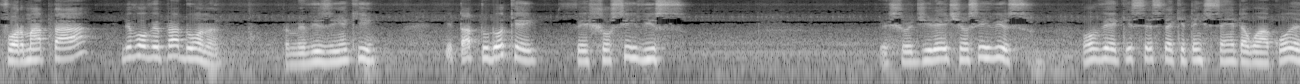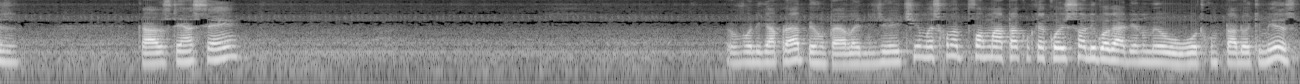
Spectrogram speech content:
formatar, devolver para dona, para minha vizinha aqui. E tá tudo ok, fechou o serviço. Fechou direitinho o serviço. Vamos ver aqui se esse daqui tem senha de alguma coisa. Caso tenha senha. Eu vou ligar pra ela, perguntar ela direitinho. Mas como é pra formatar qualquer coisa, só ligo o HD no meu outro computador aqui mesmo.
